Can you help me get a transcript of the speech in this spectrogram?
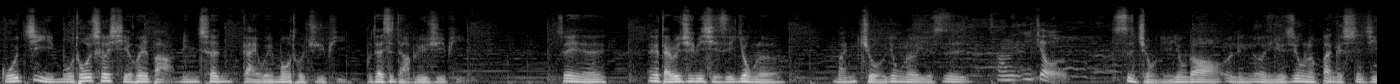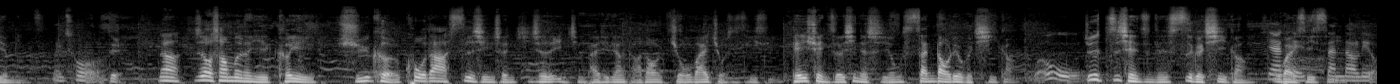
国际摩托车协会把名称改为 Moto G P，不再是 W G P。所以呢，那个 W G P 其实用了。蛮久，用了也是从一九四九年用到二零二年，也是用了半个世纪的名字。没错，对。那制造商们呢，也可以许可扩大四行程机车的引擎排气量达到九百九十 CC，可以选择性的使用三到六个气缸。哇哦！就是之前只能四个气缸，五百 CC，三到六。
